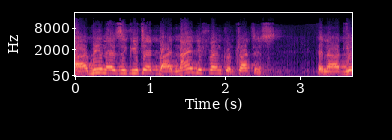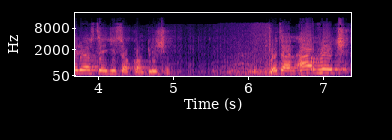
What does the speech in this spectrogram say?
are being executed by nine different contractors and are at various stages of completion with an average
